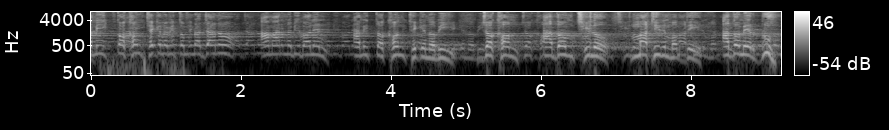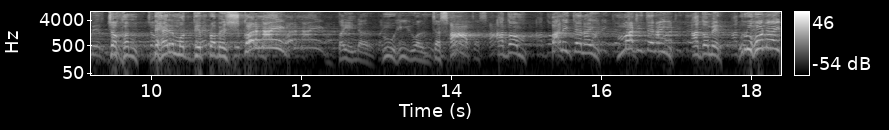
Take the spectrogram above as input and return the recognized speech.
আমি কখন থেকে নবী তোমরা জানো? আমার নবী বলেন, আমি তখন থেকে নবী, যখন আদম ছিল মাটির মধ্যে, আদমের রুহ যখন দেহের মধ্যে প্রবেশ করে নাই আদম পানিতে নাই, মাটিতে নাই, আদমের রুহ নাই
